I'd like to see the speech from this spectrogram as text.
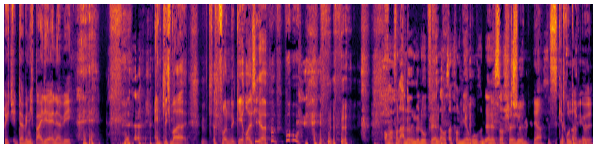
Richtig, da bin ich bei dir, NRW. Endlich mal von Gerold hier. Auch mal von anderen gelobt werden, außer von mir rufen, ne? Ist doch schön. Schön, ja, es geht runter wie Öl.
